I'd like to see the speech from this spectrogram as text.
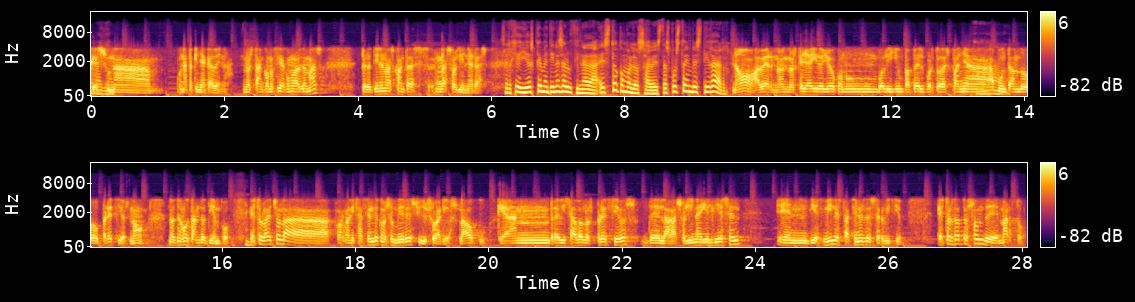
que es una, una pequeña cadena. No es tan conocida como las demás, pero tiene unas cuantas gasolineras. Sergio, yo es que me tienes alucinada. ¿Esto cómo lo sabes? ¿Te has puesto a investigar? No, a ver, no, es que haya ido yo con un bolillo y un papel por toda España ah. apuntando precios, no, no tengo tanto tiempo. Esto lo ha hecho la Organización de Consumidores y Usuarios, la OCU, que han revisado los precios de la gasolina y el diésel en 10.000 estaciones de servicio. Estos datos son de marzo.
